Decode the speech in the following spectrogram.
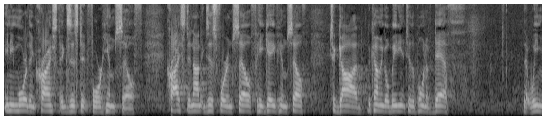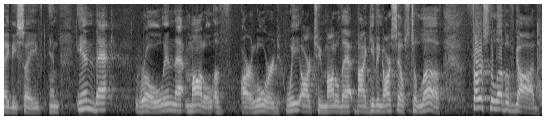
any more than Christ existed for himself. Christ did not exist for himself, he gave himself to God, becoming obedient to the point of death that we may be saved. And in that role, in that model of our Lord, we are to model that by giving ourselves to love. First, the love of God.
